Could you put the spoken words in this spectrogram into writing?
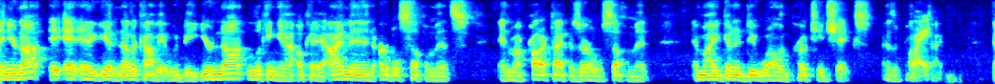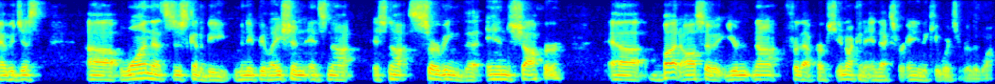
And you're not, and, and again, another caveat would be you're not looking at, okay, I'm in herbal supplements and my product type is herbal supplement. Am I going to do well in protein shakes as a product right. type? And we just, uh, one, that's just going to be manipulation. It's not, it's not serving the end shopper uh, but also, you're not for that purpose. You're not going to index for any of the keywords you really want.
